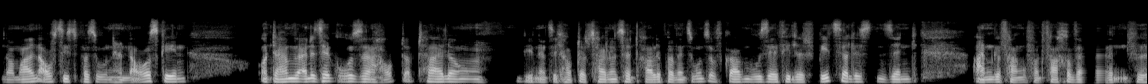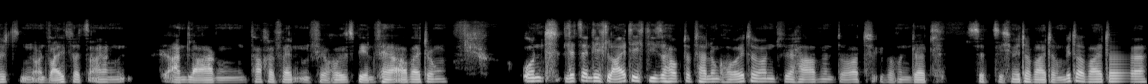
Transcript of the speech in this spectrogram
normalen Aufsichtsperson hinausgehen. Und da haben wir eine sehr große Hauptabteilung, die nennt sich Hauptabteilung Zentrale Präventionsaufgaben, wo sehr viele Spezialisten sind, angefangen von Fachreferenten für Hütten- und Waldwirtsanlagen Anlagen, Fachreferenten für Holzbeerenverarbeitung. Und letztendlich leite ich diese Hauptabteilung heute und wir haben dort über 170 Mitarbeiterinnen und Mitarbeiter,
